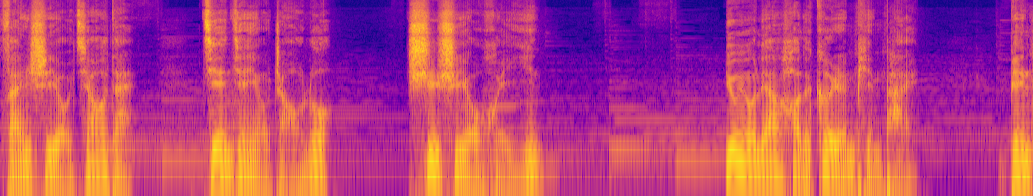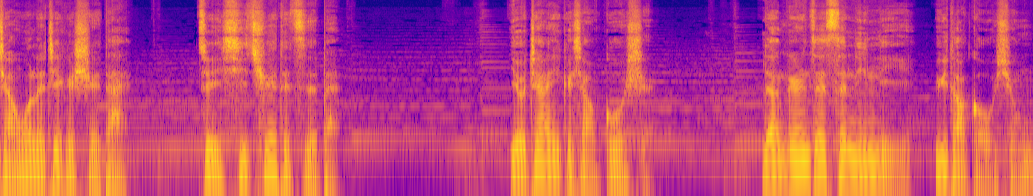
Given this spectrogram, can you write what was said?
凡事有交代。件件有着落，事事有回音。拥有良好的个人品牌，便掌握了这个时代最稀缺的资本。有这样一个小故事：两个人在森林里遇到狗熊，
